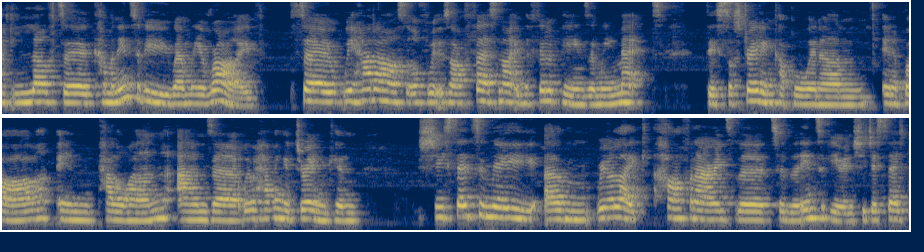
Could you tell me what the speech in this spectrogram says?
I'd love to come and interview you when we arrive. So we had our sort of it was our first night in the Philippines, and we met this Australian couple in um in a bar in Palawan, and uh, we were having a drink, and she said to me, um, we were like half an hour into the to the interview, and she just said,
